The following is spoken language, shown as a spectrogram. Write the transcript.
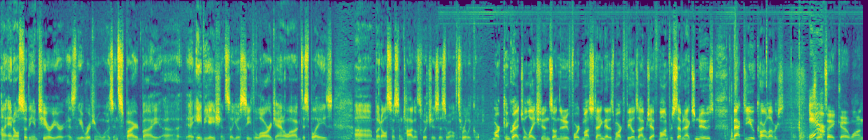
Uh, and also the interior, as the original was, inspired by uh, aviation. So you'll see large analog displays, uh, but also some toggle switches as well. It's really cool. Mark, congratulations on the new Ford Mustang. That is Mark Fields. I'm Jeff Vaughn for 7 Action News. Back to you, car lovers. Yeah. She'll take uh, one.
